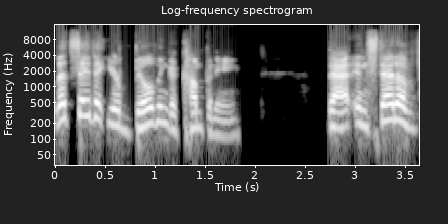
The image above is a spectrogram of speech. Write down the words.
let's say that you're building a company that instead of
